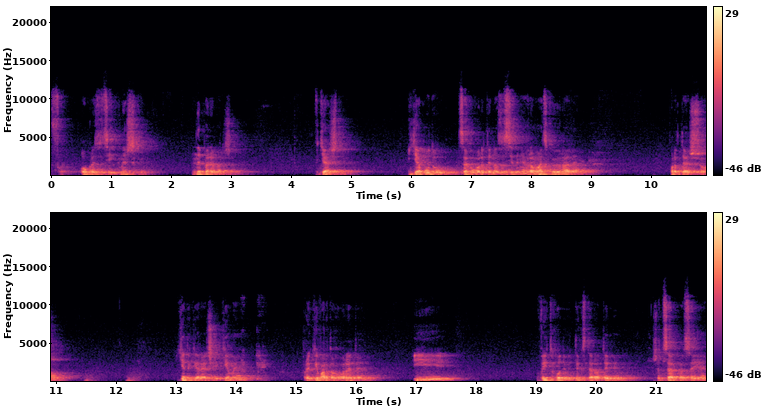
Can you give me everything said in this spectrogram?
в образі цієї книжки не перевершений. Вдячний. Я буду це говорити на засіданні громадської ради про те, що є такі речі, які ми, про які варто говорити, і відходимо від тих стереотипів, що церква це є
